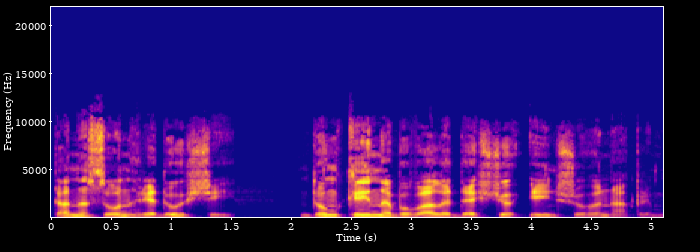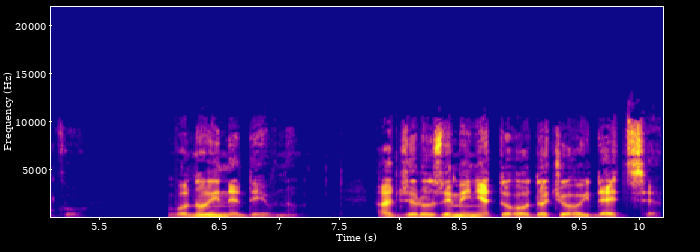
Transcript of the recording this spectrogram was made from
Та на сон грядущий думки набували дещо іншого напрямку. Воно й не дивно. Адже розуміння того, до чого йдеться,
